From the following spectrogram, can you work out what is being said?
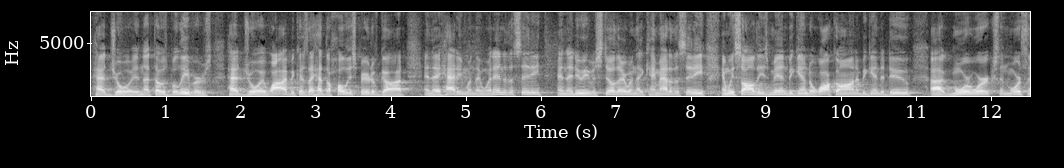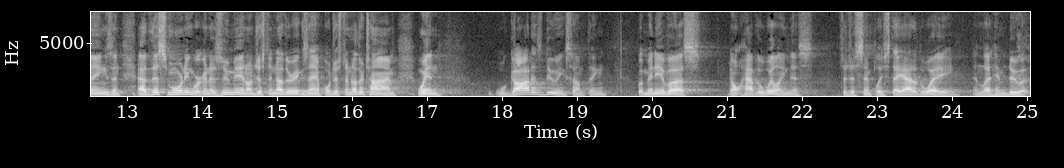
had joy and that those believers had joy. Why? Because they had the Holy Spirit of God and they had Him when they went into the city and they knew He was still there when they came out of the city. And we saw these men begin to walk on and begin to do uh, more works and more things. And uh, this morning we're going to zoom in on just another example, just another time when God is doing something, but many of us don't have the willingness to just simply stay out of the way and let Him do it.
